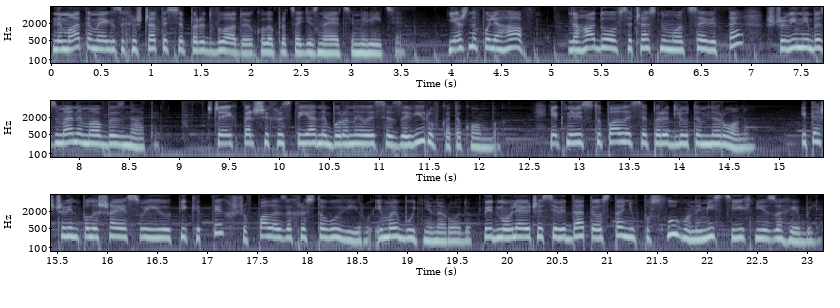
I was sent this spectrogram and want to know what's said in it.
не матиме як захищатися перед владою, коли про це дізнається міліція. Я ж наполягав, нагадував всечесному отцеві те, що він і без мене мав би знати. Ще як перші християни боронилися за віру в катакомбах, як не відступалися перед лютим Нероном, і те, що він полишає своєї опіки тих, що впали за Христову віру і майбутнє народу, відмовляючися віддати останню послугу на місці їхньої загибелі.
